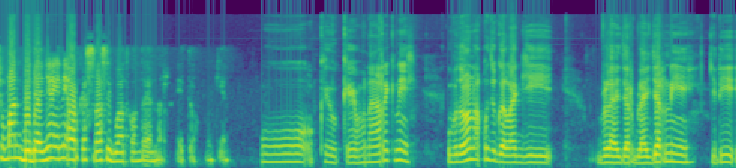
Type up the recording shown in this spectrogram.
cuman bedanya ini orkestrasi buat kontainer itu mungkin. Oh oke okay, oke okay. menarik nih. Kebetulan aku juga lagi belajar belajar nih, jadi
